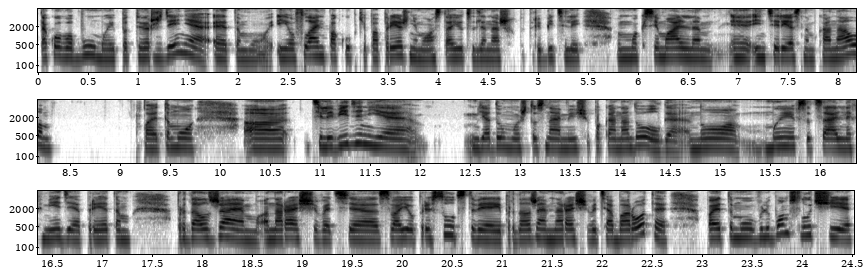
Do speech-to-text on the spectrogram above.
такого бума и подтверждения этому, и офлайн покупки по-прежнему остаются для наших потребителей максимально Э, интересным каналом. Поэтому э, телевидение я думаю, что с нами еще пока надолго, но мы в социальных медиа при этом продолжаем наращивать э, свое присутствие и продолжаем наращивать обороты, поэтому в любом случае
